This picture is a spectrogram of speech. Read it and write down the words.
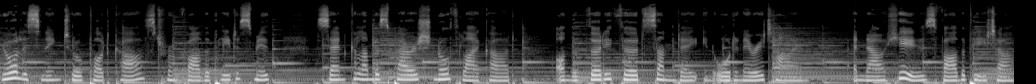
You're listening to a podcast from Father Peter Smith, St. Columba's Parish, North Leichhardt, on the 33rd Sunday in Ordinary Time. And now here's Father Peter.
